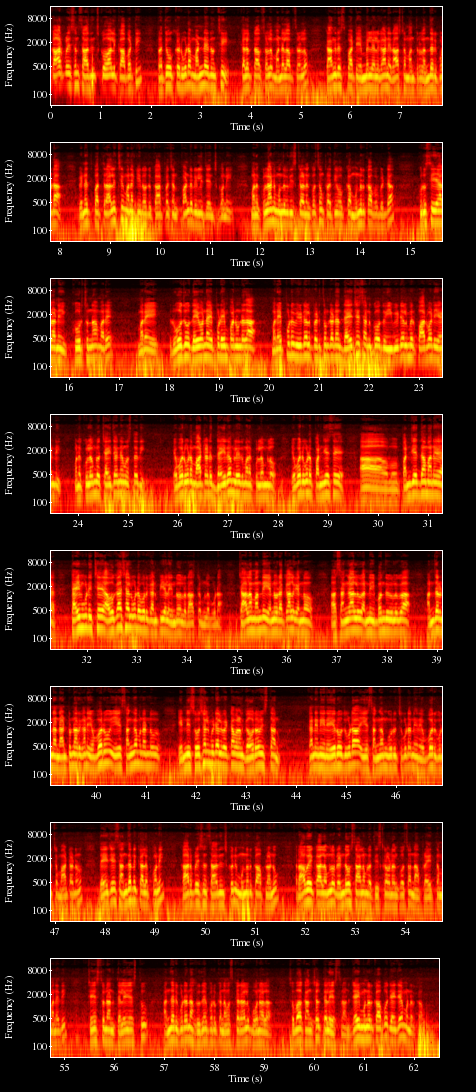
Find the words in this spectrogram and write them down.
కార్పొరేషన్ సాధించుకోవాలి కాబట్టి ప్రతి ఒక్కరు కూడా మండే నుంచి కలెక్టర్ ఆఫీసర్లో మండల ఆఫీసర్లో కాంగ్రెస్ పార్టీ ఎమ్మెల్యేలు కానీ రాష్ట్ర మంత్రులందరూ కూడా వినతి పత్రాలు ఇచ్చి మనకి ఈరోజు కార్పొరేషన్ ఫండ్ రిలీజ్ చేయించుకొని మన కులాన్ని ముందుకు తీసుకెళ్ళడం కోసం ప్రతి ఒక్క మున్నూరు కాపు బిడ్డ కృషి చేయాలని కోరుచున్నా. మరే మరి రోజు దేవన్న ఎప్పుడు ఏం పని ఉండదా? మరి ఎప్పుడు వీడియోలు పెడుతుంటాడని దయచేసి అనుకోవద్దు. ఈ వీడియోలు మీరు ఫార్వర్డ్ చేయండి. మన కులంలో చైతన్యం వస్తుంది. ఎవరు కూడా మాట్లాడే ధైర్యం లేదు మన కులంలో. ఎవరు కూడా పనిచేసే పని చేద్దామనే టైం కూడా ఇచ్చే అవకాశాలు కూడా ఎవరు కనిపించాలి ఎన్ని రోజులు రాష్ట్రంలో కూడా. చాలామంది ఎన్నో రకాలుగా ఎన్నో సంఘాలు అన్ని ఇబ్బందులుగా అందరూ నన్ను అంటున్నారు. కానీ ఎవ్వరు ఏ సంఘం నన్ను ఎన్ని సోషల్ మీడియాలో పెట్టినా వాళ్ళని గౌరవిస్తాను. కానీ నేను ఏ రోజు కూడా ఏ సంఘం గురించి కూడా నేను ఎవ్వరి గురించి మాట్లాడను. దయచేసి అందరిని కలుపుకొని కార్పొరేషన్ సాధించుకొని మున్నూరు కాపులను రాబోయే కాలంలో రెండవ స్థానంలో తీసుకురావడం కోసం నా ప్రయత్నం అనేది చేస్తున్నాను తెలియజేస్తూ అందరికీ కూడా నా హృదయపూర్వక నమస్కారాలు. బోనాల శుభాకాంక్షలు తెలియజేస్తున్నాను. జై మున్నూరు కాపు జై జై మున్నూరు కాపు.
